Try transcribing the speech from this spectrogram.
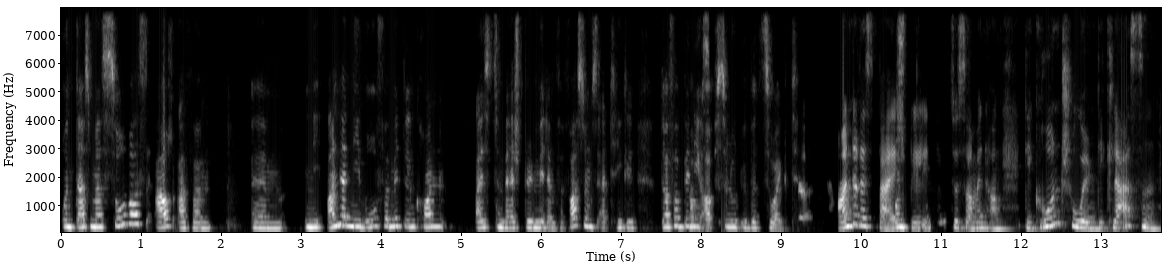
Und dass man sowas auch auf einem ähm, anderen Niveau vermitteln kann, als zum Beispiel mit einem Verfassungsartikel, davon bin ich Absolut. absolut überzeugt. Anderes Beispiel in dem Zusammenhang. Die Grundschulen, die Klassen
